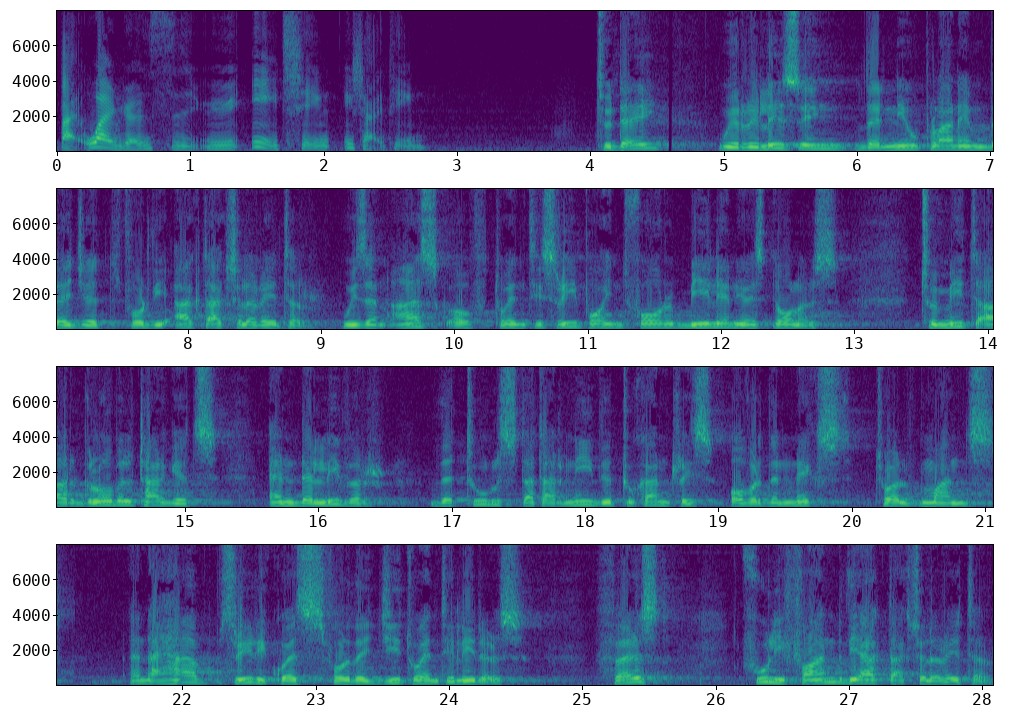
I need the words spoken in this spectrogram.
百万人死于疫情。一起来听。Today we're releasing the new plan and budget for the ACT Accelerator. with an ask of 23.4 billion US dollars to meet our global targets and deliver the tools that are needed to countries over the next 12 months. And I have three requests for the G20 leaders. First, fully fund the ACT Accelerator.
